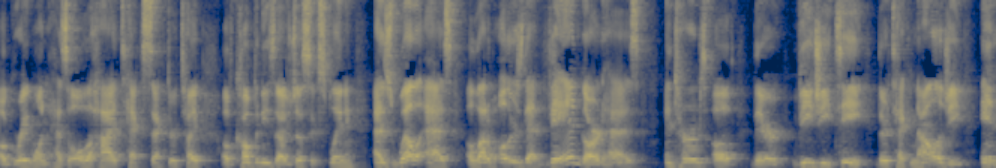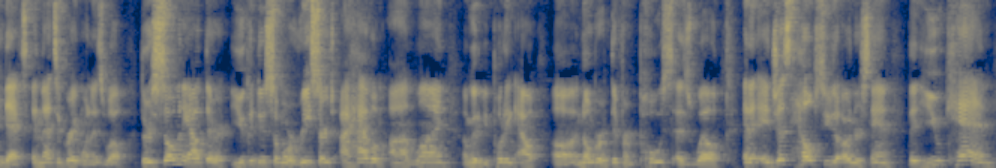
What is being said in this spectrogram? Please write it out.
a great one, has all the high tech sector type of companies that I was just explaining, as well as a lot of others that Vanguard has in terms of their VGT, their technology index, and that's a great one as well. There's so many out there. You could do some more research. I have them online. I'm going to be putting out uh, a number of different posts as well. And it, it just helps you to understand that you can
